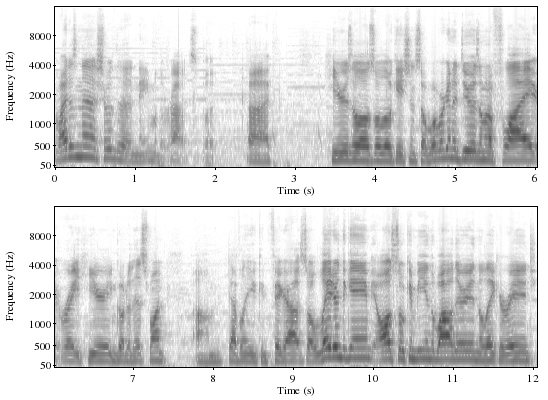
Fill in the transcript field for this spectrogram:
Why doesn't that show the name of the routes? But uh, Here's a location. So what we're going to do is I'm going to fly right here and go to this one. Um, definitely you can figure out. So later in the game, it also can be in the wild area in the Lake of Rage,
